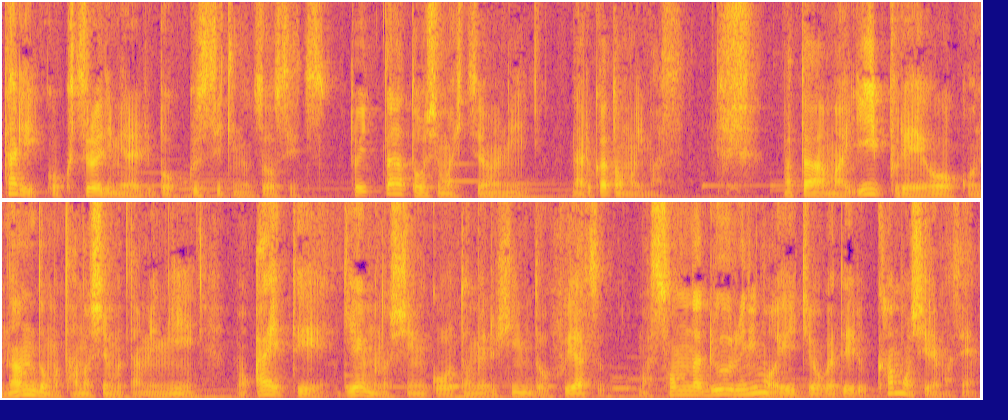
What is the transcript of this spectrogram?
たりこうくつろいで見られるボックス席の増設といった投資も必要になるかと思います。また、まあ、いいプレーをこう何度も楽しむためにもうあえてゲームの進行を止める頻度を増やす、まあ、そんなルールにも影響が出るかもしれません、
